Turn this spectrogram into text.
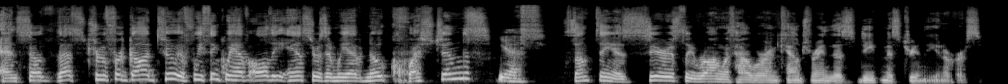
And so that's true for God too. If we think we have all the answers and we have no questions, Yes. Something is seriously wrong with how we're encountering this deep mystery in the universe.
